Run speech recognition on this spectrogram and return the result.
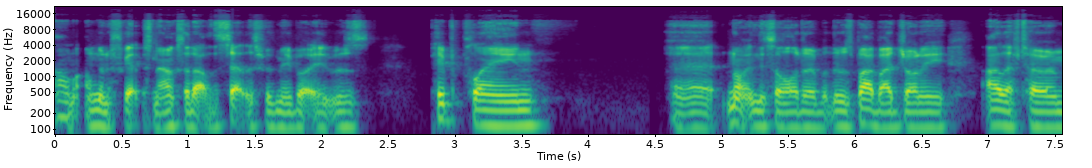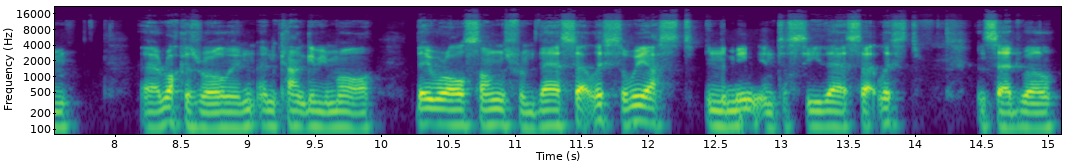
I'm, I'm going to forget this now because I don't have the set list with me, but it was Paper Plane. Uh, not in this order, but there was Bye Bye Johnny, I Left Home, uh, Rockers Rolling, and Can't Give You More they were all songs from their set list. So we asked in the meeting to see their set list and said, well,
